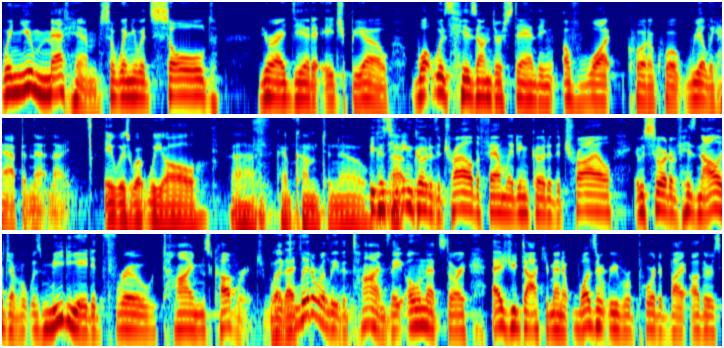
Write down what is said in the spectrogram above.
when you met him, so when you had sold your idea to HBO, what was his understanding of what quote unquote really happened that night? It was what we all uh, have come to know. Because he uh, didn't go to the trial, the family didn't go to the trial. It was sort of his knowledge of it was mediated through Times coverage. Well, like literally, the Times, they own that story. As you document it, wasn't re reported by others.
